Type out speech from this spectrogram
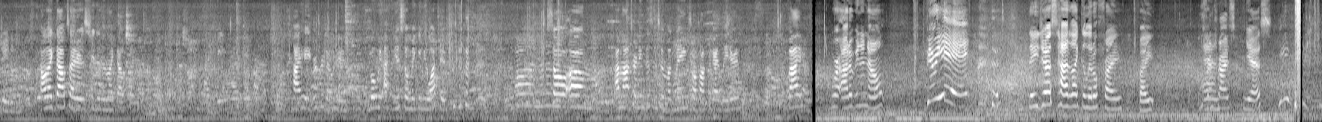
Jaden, I like The Outsiders. She didn't like The Outsiders. I hate Riverdale, but we, you're still making me watch it. so um, I'm not turning this into a mukbang, so I'll talk to you guys later. Bye. We're out of In and Out. Period. they just had like a little fry fight. French fries. Yes. That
